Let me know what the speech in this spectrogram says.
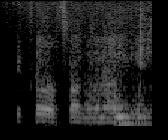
Ficou favorável.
